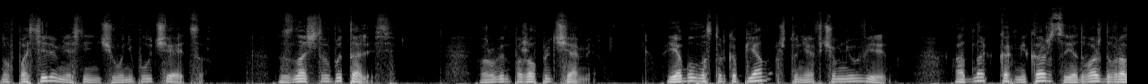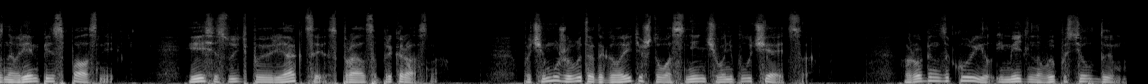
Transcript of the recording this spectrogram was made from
но в постели у меня с ней ничего не получается. Значит, вы пытались. Робин пожал плечами. Я был настолько пьян, что ни в чем не уверен. Однако, как мне кажется, я дважды в разное время переспал с ней. И если судить по ее реакции, справился прекрасно. Почему же вы тогда говорите, что у вас с ней ничего не получается? Робин закурил и медленно выпустил дым.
